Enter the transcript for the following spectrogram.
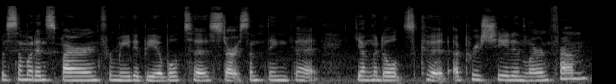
was somewhat inspiring for me to be able to start something that young adults could appreciate and learn from.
